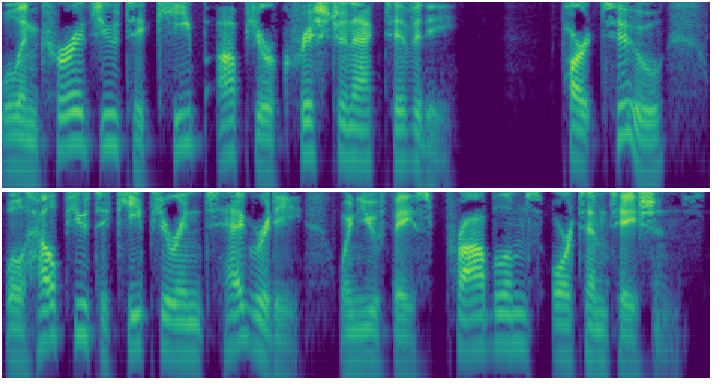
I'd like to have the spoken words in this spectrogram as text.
will encourage you to keep up your Christian activity. Part 2 will help you to keep your integrity when you face problems or temptations.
